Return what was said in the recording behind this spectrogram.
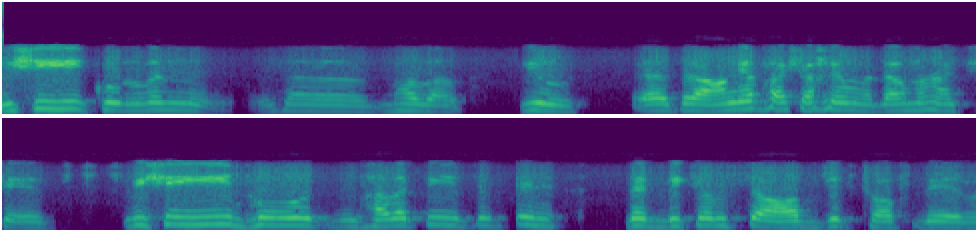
विषयीकुर्वन् भव यु अत्र आङ्ग्लभाषायां वदामः चेत् विषयीभू भवति इत्युक्ते that becomes the object of their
